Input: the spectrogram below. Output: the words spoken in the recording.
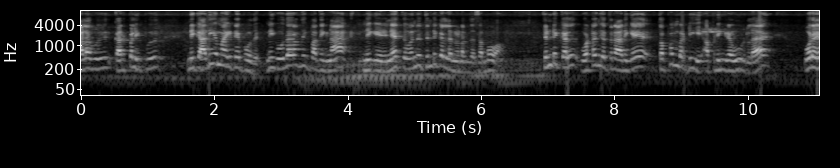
களவு கற்பழிப்பு இன்னைக்கு அதிகமாகிட்டே போகுது. இன்றைக்கி உதாரணத்துக்கு பார்த்தீங்கன்னா இன்னைக்கு நேற்று வந்து திண்டுக்கல்லில் நடந்த சம்பவம். திண்டுக்கல் ஒட்டஞ்சத்திர அருகே தொப்பம்பட்டி அப்படிங்கிற ஊரில் ஒரு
